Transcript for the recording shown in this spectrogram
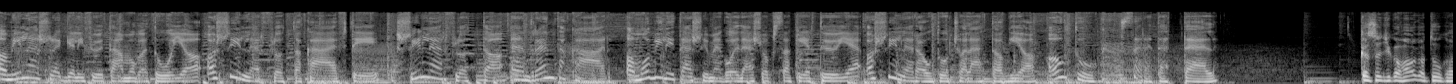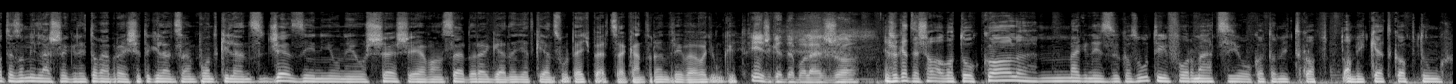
A Millás reggeli fő támogatója a Schiller Flotta KFT. Schiller Flotta and Rent a Car. A mobilitási megoldások szakértője a Schiller Autó tagja. Autók szeretettel. Köszönjük a hallgatókat, ez a Millás reggeli továbbra is itt a 90.9 Jazzin június esélye van, szerda reggel 4.9 múlt egy perccel, Kántor Endrével vagyunk itt. És Gede Balázsjal. És a kedves hallgatókkal megnézzük az útinformációkat, amit kap, amiket kaptunk.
